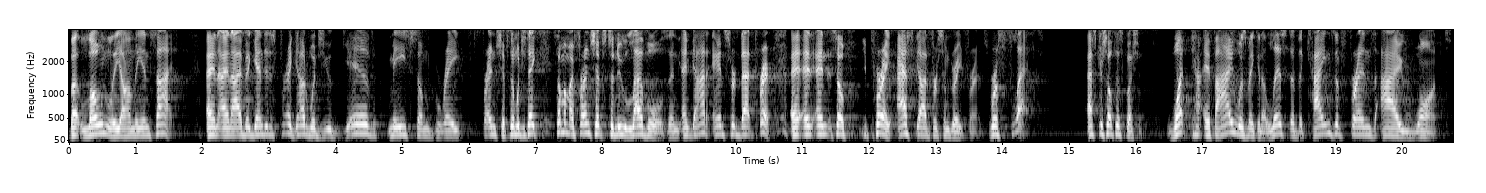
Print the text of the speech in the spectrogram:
but lonely on the inside. And, and I began to just pray, God, would you give me some great friendships? And would you take some of my friendships to new levels? And, and God answered that prayer. And, and, and so you pray, ask God for some great friends. Reflect. Ask yourself this question What if I was making a list of the kinds of friends I want?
